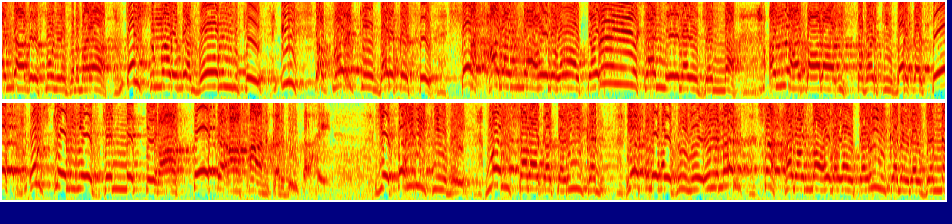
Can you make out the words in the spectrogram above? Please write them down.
اللہ رسول نے فرمایا، اس مرد مومن کے اس سفر کی برکت سے سہل اللہ له طریقا الجنہ۔ اللہ تعالیٰ اس سفر کی برکت سے اس کے لیے جنت کے راستے پہ آسان کر دیتا ہے۔ یہ پہلی چیز ہے، من سلا کا طریقن یطلب فیہ علما سحر اللہ له طریقا الى الجنہ۔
